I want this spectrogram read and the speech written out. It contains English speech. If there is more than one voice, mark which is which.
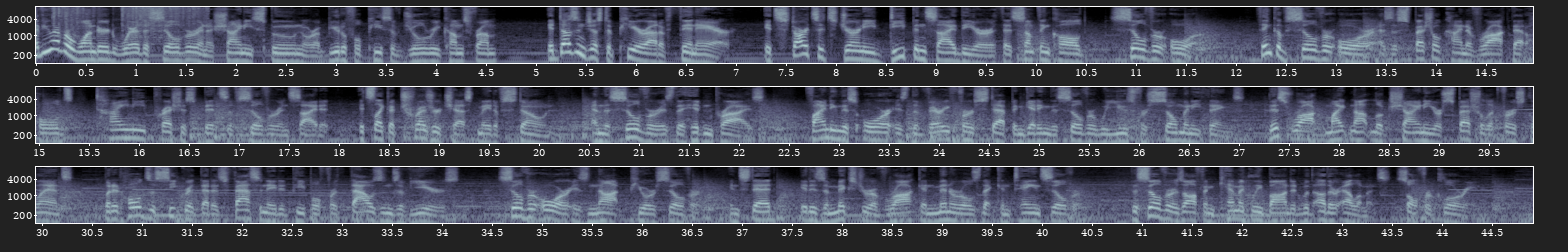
Speaker 1: Have you ever wondered where the silver in a shiny spoon or a beautiful piece of jewelry comes from? It doesn't just appear out of thin air. It starts its journey deep inside the earth as something called silver ore. Think of silver ore as a special kind of rock that holds tiny precious bits of silver inside it. It's like a treasure chest made of stone, and the silver is the hidden prize. Finding this ore is the very first step in getting the silver we use for so many things. This rock might not look shiny or special at first glance, but it holds a secret that has fascinated people for thousands of years. Silver ore is not pure silver. Instead, it is a mixture of rock and minerals that contain silver. The silver is often chemically bonded with other elements, sulfur chlorine.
